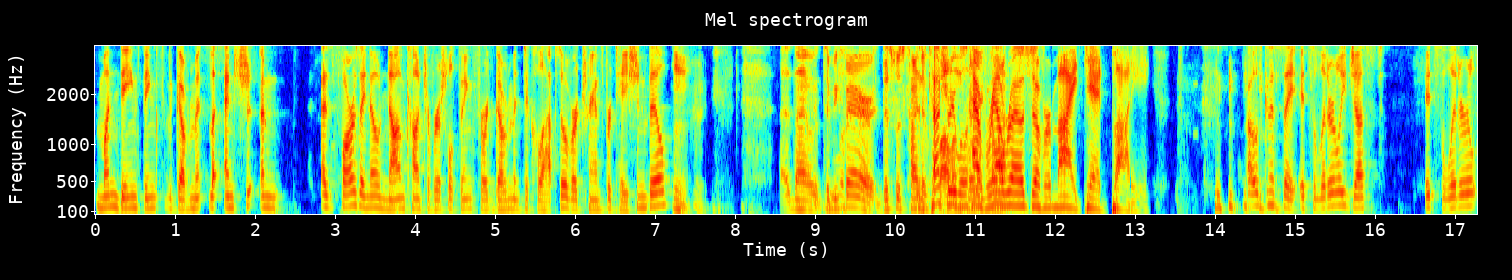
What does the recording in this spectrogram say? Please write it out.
mundane thing for the government, and sh- and as far as I know, non-controversial thing for a government to collapse over a transportation bill. Uh, now, to be fair, this was kind this of country will voluntary have railroads over my dead body. I was gonna say it's literally just it's literal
